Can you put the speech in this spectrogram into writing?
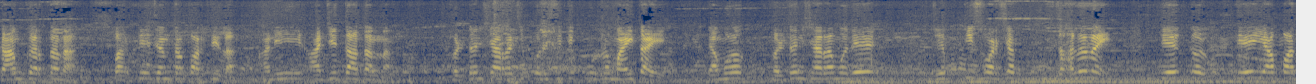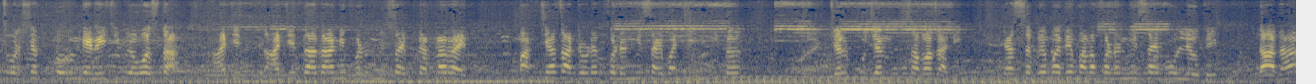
काम करताना भारतीय जनता पार्टीला आणि अजितदादांना फलटण शहराची परिस्थिती पूर्ण माहीत आहे. त्यामुळं फलटण शहरामध्ये जे तीस वर्षात झालं नाही ते क- ते या पाच वर्षात करून देण्याची व्यवस्था अजित अजितदादा आणि फडणवीस साहेब करणार आहेत. मागच्याच आठवड्यात फडणवीस साहेबांची इथं जलपूजन सभा झाली. त्या सभेमध्ये मला फडणवीस साहेब बोलले होते दादा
